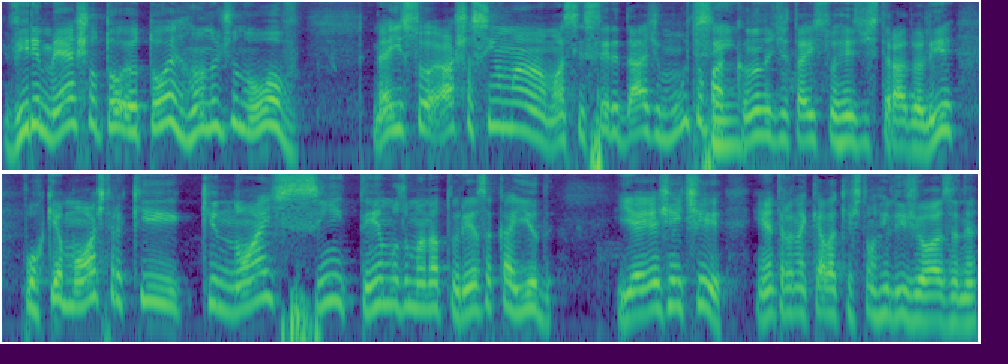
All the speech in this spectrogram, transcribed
Vira e mexe, eu tô, eu tô errando de novo. Né, isso eu acho assim uma, uma sinceridade muito sim. bacana de estar isso registrado ali, porque mostra que, que nós sim temos uma natureza caída. E aí a gente entra naquela questão religiosa, né?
